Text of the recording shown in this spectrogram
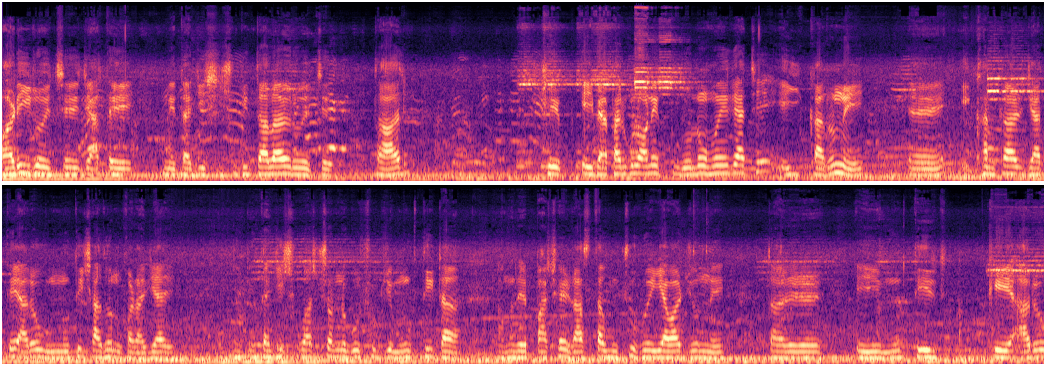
বাড়ি রয়েছে, যাতে নেতাজি শিশু বিদ্যালয় রয়েছে, তার সে এই ব্যাপারগুলো অনেক পুরনো হয়ে গেছে। এই কারণে এখানকার যাতে আরও উন্নতি সাধন করা যায়, নেতাজি সুভাষচন্দ্র বসুর যে মূর্তিটা আমাদের পাশের রাস্তা উঁচু হয়ে যাওয়ার জন্যে, তার এই মূর্তিরকে আরও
